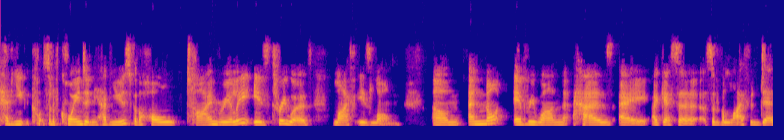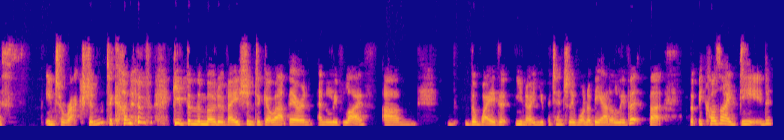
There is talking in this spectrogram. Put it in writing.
have you sort of coined and have used for the whole time really is three words life is long. Um, and not everyone has a i guess a, a, sort of a life and death interaction to kind of give them the motivation to go out there and, and live life um, the way that you know you potentially want to be able to live it. But but because i did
